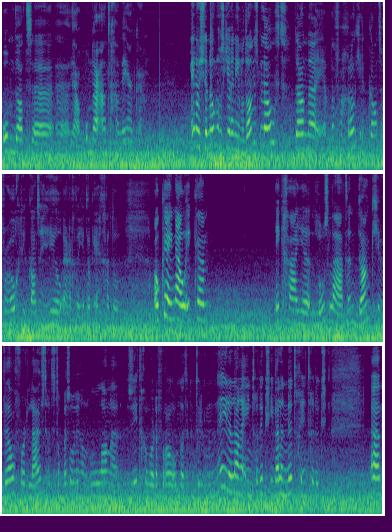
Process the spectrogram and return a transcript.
om, dat, uh, ja, om daaraan te gaan werken. En als je dan ook nog eens een keer aan iemand anders belooft, dan, uh, dan vergroot je de kansen, verhoog je de kansen heel erg dat je het ook echt gaat doen. Oké, nou, ik, uh, ik ga je loslaten. Dank je wel voor het luisteren. Het is toch best wel weer een lange zit geworden. Vooral omdat ik natuurlijk een hele lange introductie, wel een nuttige introductie. Um,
